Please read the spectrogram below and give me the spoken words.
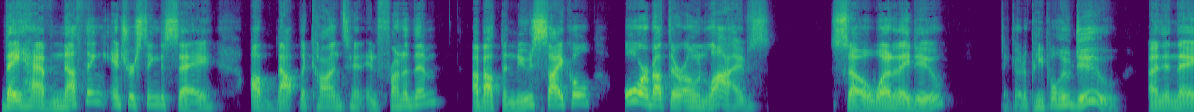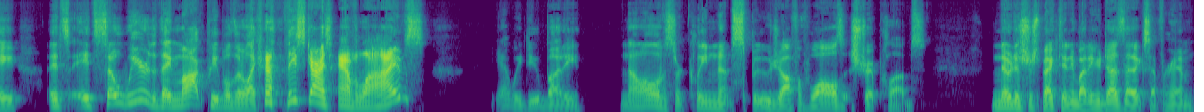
They have nothing interesting to say about the content in front of them, about the news cycle, or about their own lives. So what do they do? They go to people who do. And then they it's it's so weird that they mock people. They're like, These guys have lives. Yeah, we do, buddy. Not all of us are cleaning up spooge off of walls at strip clubs. No disrespect to anybody who does that except for him.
